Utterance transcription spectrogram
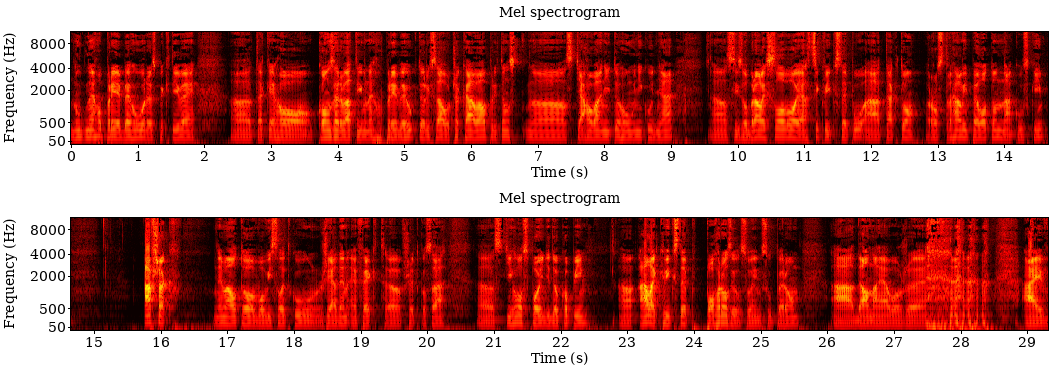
nudného priebehu, respektíve takého konzervatívneho priebehu, ktorý sa očakával pri tom stiahovaní toho úniku dňa, si zobrali slovo jazdci Quickstepu a takto roztrhali peloton na kúsky. Avšak nemal to vo výsledku žiaden efekt, všetko sa stihlo spojiť dokopy, ale Quickstep pohrozil svojim súperom a dal najavo, že aj v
